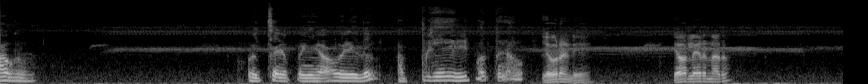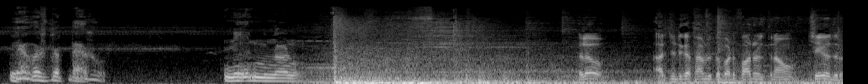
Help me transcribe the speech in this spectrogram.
ఆగు. వచ్చిన పని అవ్వలేదు అప్పుడే వెళ్ళిపోతున్నావు. ఎవరండి? ఎవరు లేరన్నారు? ఎవరు చెప్పారు? నేను ఉన్నాను. హలో అర్జెంట్గా ఫ్యామిలీతో పాటు ఫారెన్ వెళ్తున్నాం. చేయొద్దు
